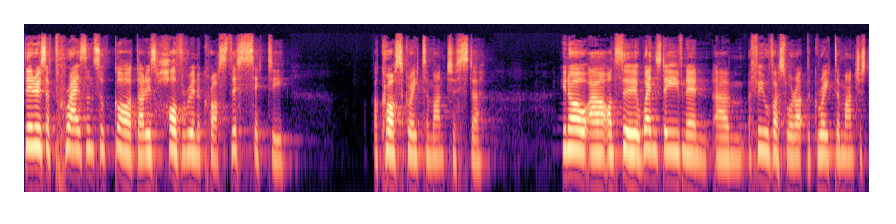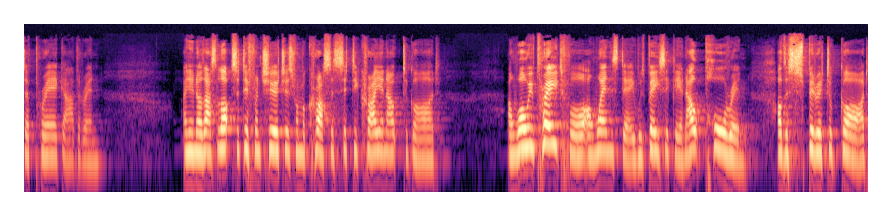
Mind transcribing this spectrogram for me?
There is a presence of God that is hovering across this city, across Greater Manchester. You know, uh, on Wednesday evening, um, a few of us were at the Greater Manchester prayer gathering. And you know, that's lots of different churches from across the city crying out to God. And what we prayed for on Wednesday was basically an outpouring of the Spirit of God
